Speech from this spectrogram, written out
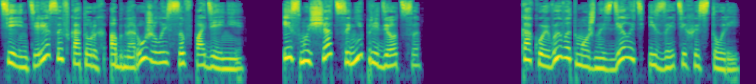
те интересы, в которых обнаружилось совпадение, и смущаться не придется. Какой вывод можно сделать из этих историй?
